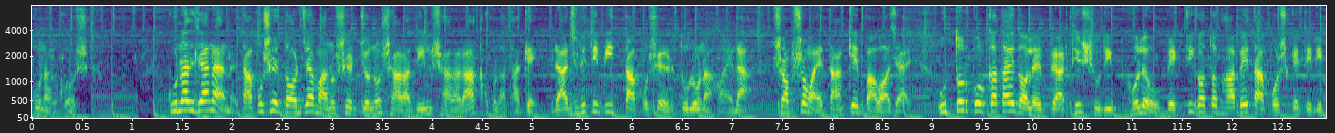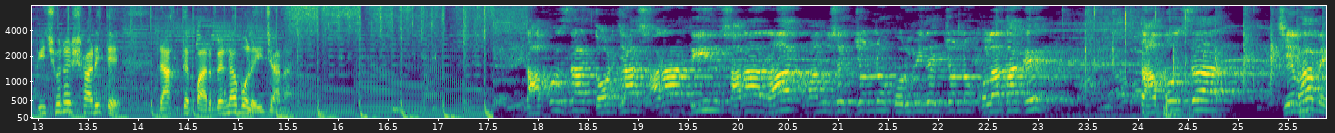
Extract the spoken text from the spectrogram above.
কুণাল ঘোষ। কুণাল জানান, তাপসের দরজা মানুষের জন্য সারা দিন সারা রাত খোলা থাকে। রাজনীতিবিদ তাপসের তুলনা হয় না। সবসময় তাকে পাওয়া যায়। উত্তর কলকাতায় দলের প্রার্থী সুদীপ হলেও ব্যক্তিগতভাবে তাপসকে তিনি পিছনের সারিতে রাখতে পারবেন না বলেই জানান। তাপসদার দরজা সারা দিন সারা রাত মানুষের জন্য, কর্মীদের জন্য খোলা থাকে। তাপসদা যেভাবে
